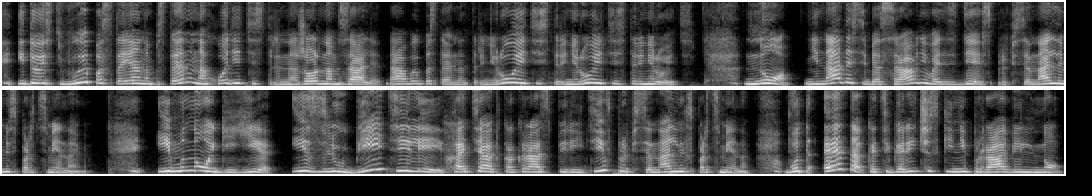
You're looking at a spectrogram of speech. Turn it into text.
И то есть вы постоянно, постоянно находитесь в тренажерном зале, да, вы постоянно тренируетесь, тренируетесь, тренируетесь. Но не надо себя сравнивать здесь с профессиональными спортсменами. И многие из любителей хотят как раз перейти в профессиональных спортсменов. Вот это категорически неправильно.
